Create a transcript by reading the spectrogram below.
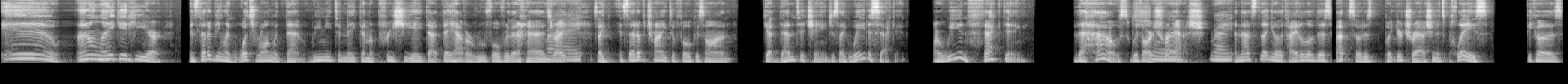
ew, I don't like it here. Instead of being like, what's wrong with them? We need to make them appreciate that they have a roof over their heads, right? Right. It's like, instead of trying to focus on get them to change, it's like, wait a second, are we infecting the house with our trash? Right. And that's the, you know, the title of this episode is put your trash in its place because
